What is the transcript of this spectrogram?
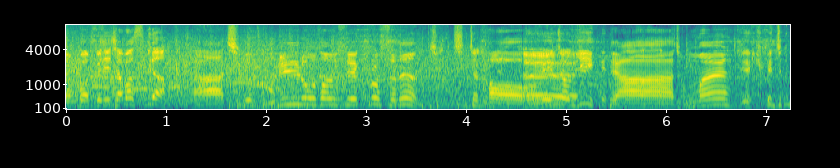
송범근이 잡았습니다. 아 지금 무릴로 선수의 크로스는 진짜 어, 네. 궤적이 야 정말 예, 궤적 야,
